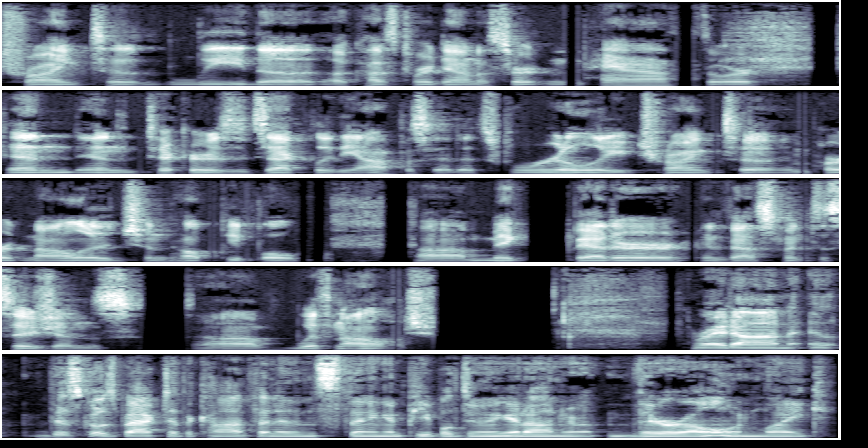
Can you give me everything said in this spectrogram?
trying to lead a, a, customer down a certain path or and and ticker is exactly the opposite. It's really trying to impart knowledge and help people uh, make better investment decisions uh, with knowledge. Right on. This goes back to the confidence thing and people doing it on their own. Like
